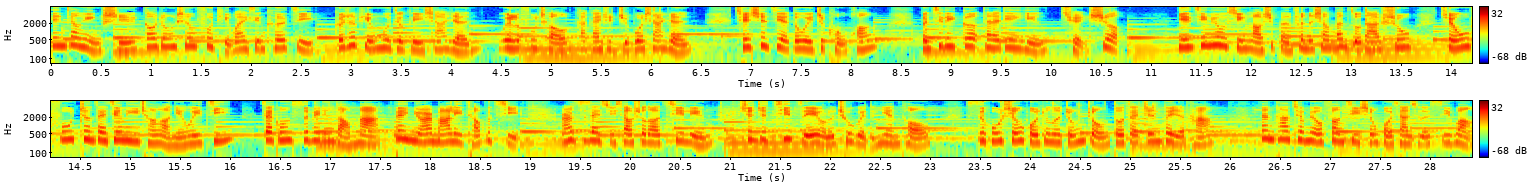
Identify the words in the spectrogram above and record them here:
天降陨石，高中生附体外星科技，隔着屏幕就可以杀人。为了复仇，他开始直播杀人，全世界都为之恐慌。本期力哥带来电影《犬舍》。年近六旬、老实本分的上班族大叔犬巫夫正在经历一场老年危机，在公司被领导骂，被女儿马里瞧不起，儿子在学校受到欺凌，甚至妻子也有了出轨的念头。似乎生活中的种种都在针对着他，但他却没有放弃生活下去的希望。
